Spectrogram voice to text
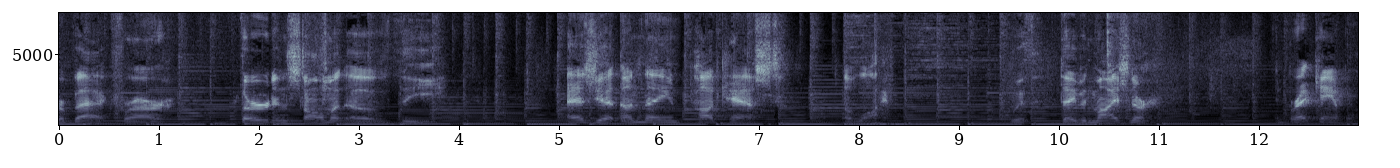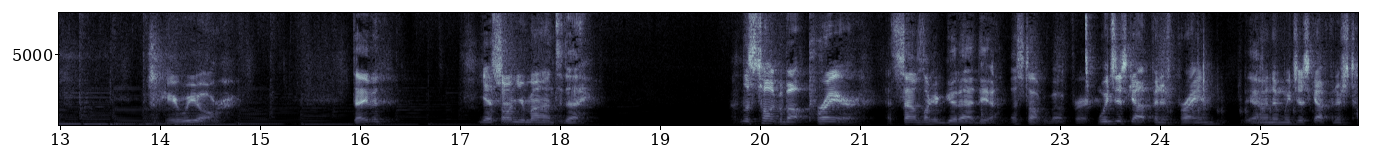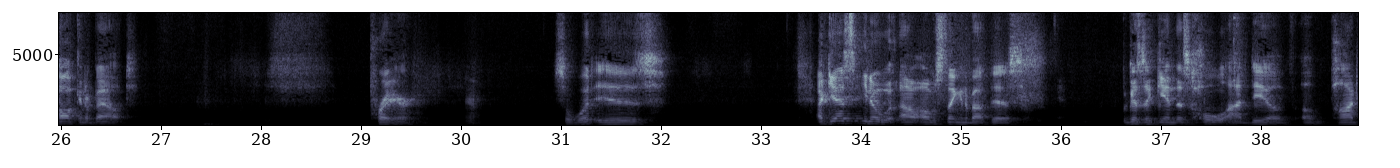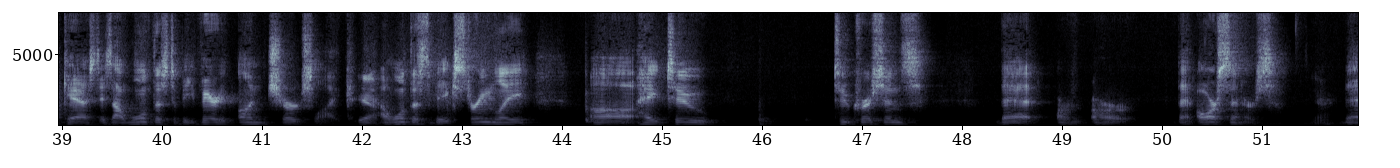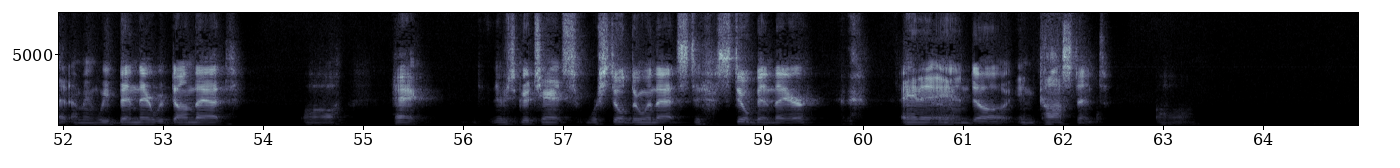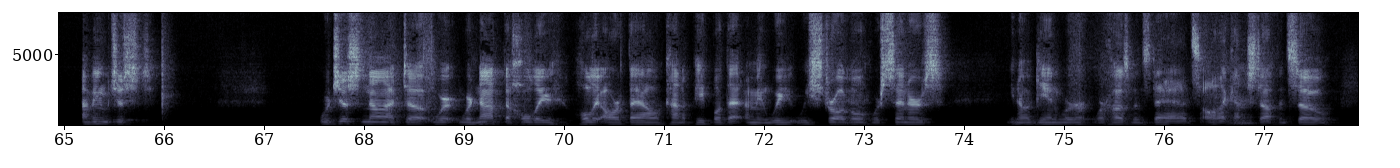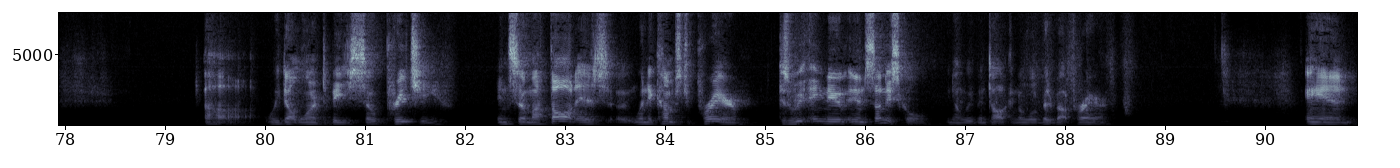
are back for our third installment of the as yet unnamed podcast of life with David Meisner. and Brett Campbell. Here we are. David, Yes, what's on your mind today? Let's talk about prayer. That sounds like a good idea. Let's talk about prayer. We just got finished praying, Yeah. and then we just got finished talking about prayer. So, what is? I guess you know. I, I was thinking about this because again, this whole idea of, of podcast is I want this to be very unchurch-like. Yeah. I want this to be extremely, uh, hey, two two Christians that are are that are sinners. Yeah. That I mean, we've been there, we've done that. Uh, heck, there's a good chance we're still doing that, st- still been there, and and uh, in constant. Uh, I mean, just we're just not uh, we're we're not the holy holy art thou kind of people that I mean we we struggle. We're sinners. You know again we're we're husbands dads all that kind of stuff. And so uh, we don't want it to be so preachy. And so my thought is when it comes to prayer because we in Sunday school you know we've been talking a little bit about prayer and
